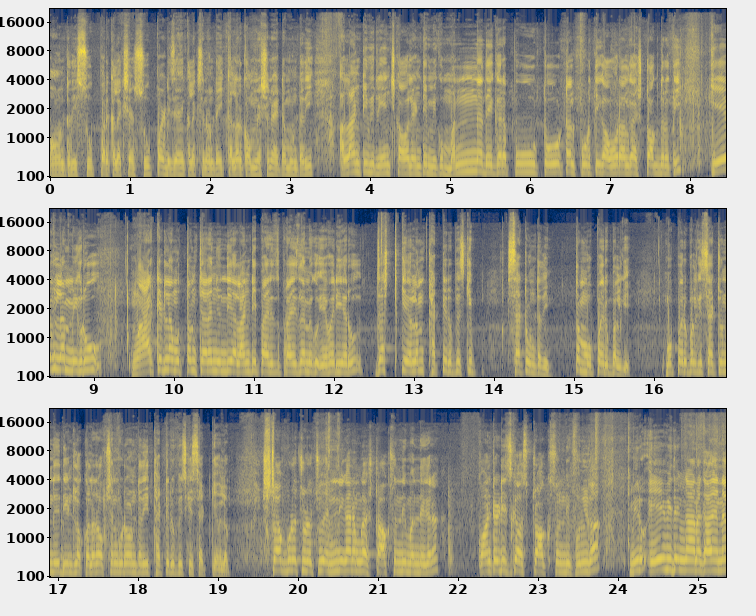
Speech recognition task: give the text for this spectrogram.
బాగుంటుంది. Super collection super design collection ఉంటాయి. కలర్ కాంబినేషన్ ఐటమ్ ఉంటుంది. అలాంటివి రేంజ్ కావాలంటే మీకు మన దగ్గర పూ టోటల్ పూర్తిగా ఓవరాల్గా స్టాక్ దొరుకుతాయి. కేవలం మీరు మార్కెట్లో మొత్తం ఛాలెంజ్ ఉంది. అలాంటి ప్రైస్ ప్రైస్లో మీకు ఎవరి ఇయర్ జస్ట్ కేవలం థర్టీ రూపీస్కి సెట్ ఉంటుంది. మొత్తం ముప్పై రూపాయలకి. ముప్పై రూపాయలకి సెట్ ఉంది. దీంట్లో కలర్ ఆప్షన్ కూడా ఉంటుంది. థర్టీ రూపీస్కి సెట్ కేవలం. స్టాక్ కూడా చూడొచ్చు. ఎన్ని గనంగా స్టాక్స్ ఉంది మన దగ్గర? క్వాంటిటీస్గా స్టాక్స్ ఉంది ఫుల్గా మీరు ఏ విధంగానకైనా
